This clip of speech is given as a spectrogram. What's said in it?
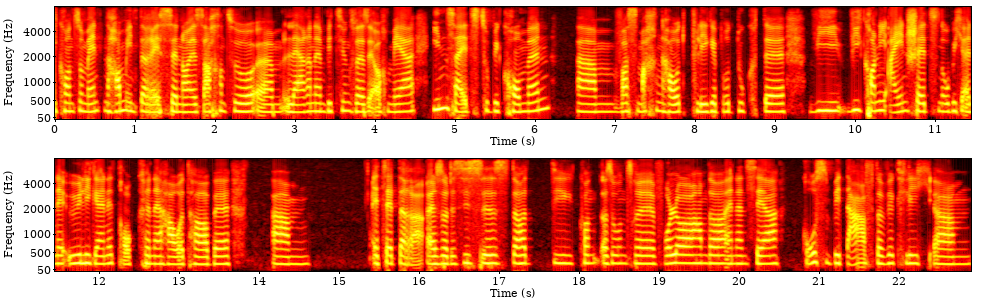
die Konsumenten haben Interesse, neue Sachen zu ähm, lernen, beziehungsweise auch mehr Insights zu bekommen. Ähm, was machen Hautpflegeprodukte? Wie, wie kann ich einschätzen, ob ich eine ölige, eine trockene Haut habe? Ähm, etc. Also das ist es, da hat die, also unsere Follower haben da einen sehr großen Bedarf, da wirklich ähm,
